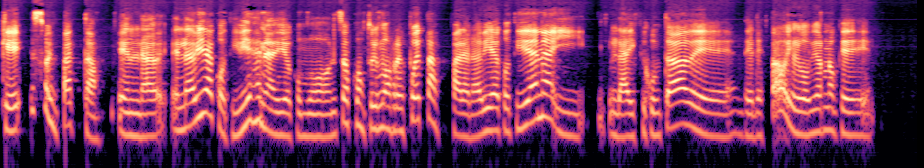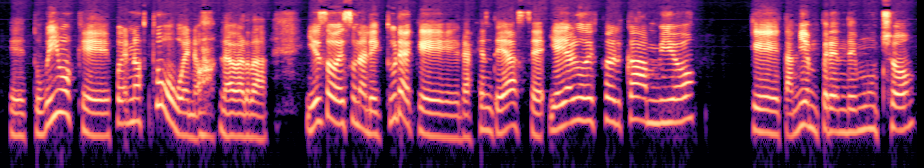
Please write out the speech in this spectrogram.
que eso impacta en la, en la vida cotidiana, digo, como nosotros construimos respuestas para la vida cotidiana y la dificultad de- del Estado y el gobierno que, que tuvimos, que pues, no estuvo bueno, la verdad. Y eso es una lectura que la gente hace. Y hay algo de esto del cambio que también prende mucho,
